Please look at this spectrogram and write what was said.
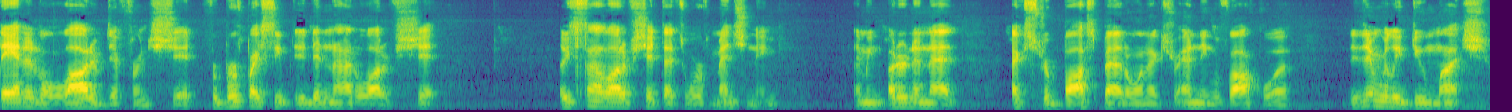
they added a lot of different shit. For Birth by Sleep, they didn't add a lot of shit. At least not a lot of shit that's worth mentioning. I mean, other than that extra boss battle and extra ending with Aqua, they didn't really do much.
